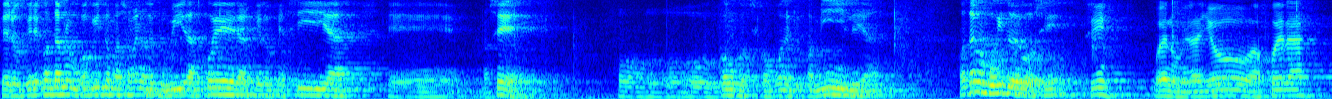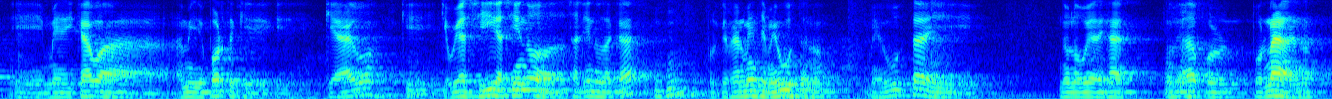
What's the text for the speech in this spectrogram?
Pero querés contarme un poquito más o menos de tu vida afuera, qué es lo que hacías, eh, no sé, o, cómo se compone tu familia. Contame un poquito de vos, ¿sí? Sí, bueno, mira, yo afuera eh, me dedicaba a, mi deporte que que hago, que, que, voy a seguir haciendo saliendo de acá, porque realmente me gusta, ¿no? Me gusta y no lo voy a dejar, no lo voy a por, por, nada, ¿no?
